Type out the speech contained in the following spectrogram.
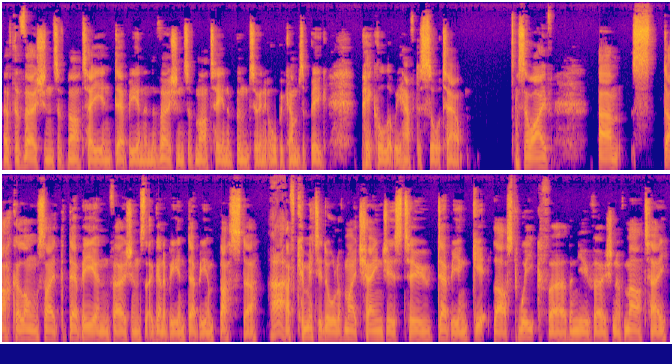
of the versions of Mate in Debian and the versions of Mate in Ubuntu, and it all becomes a big pickle that we have to sort out. So I've um, stuck alongside the Debian versions that are going to be in Debian Buster. Ah. I've committed all of my changes to Debian Git last week for the new version of Mate,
